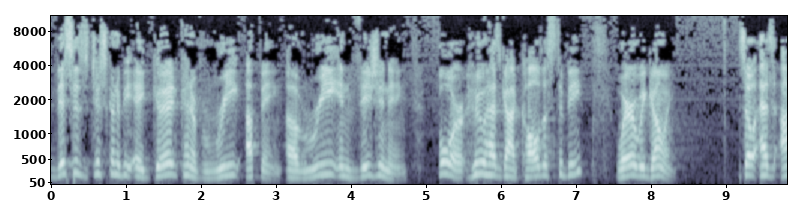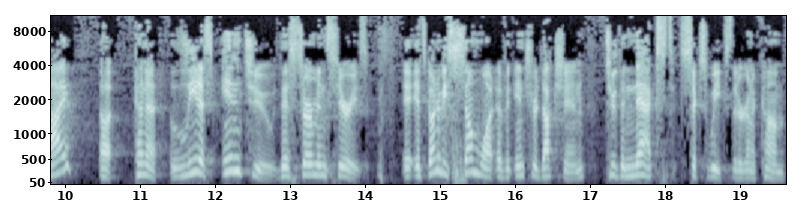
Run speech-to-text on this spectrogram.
this is just going to be a good kind of re upping, a re envisioning for who has God called us to be? Where are we going? So as I uh, kind of lead us into this sermon series, it's going to be somewhat of an introduction to the next six weeks that are going to come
